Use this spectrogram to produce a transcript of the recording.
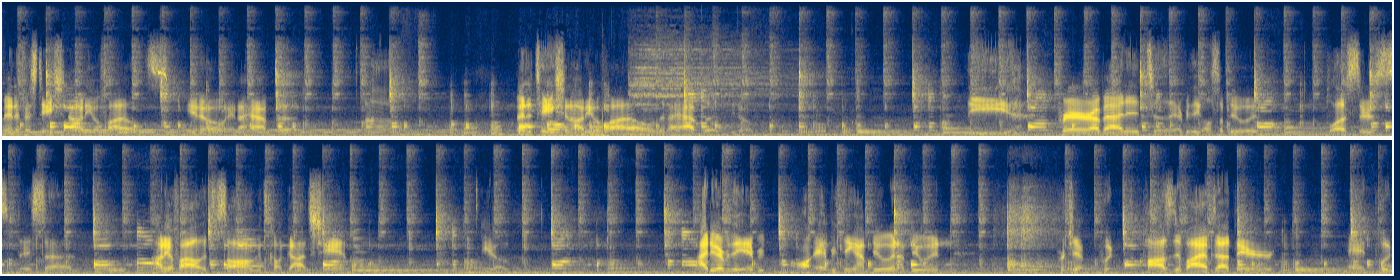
manifestation audio files, you know, and I have the um, meditation audio file, and then I have the you know the prayer I've added to everything else I'm doing. Plus, there's this uh, audio file. It's a song. It's called God's Chant. You know, I do everything. Every all, everything I'm doing, I'm doing project, put positive vibes out there, and put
